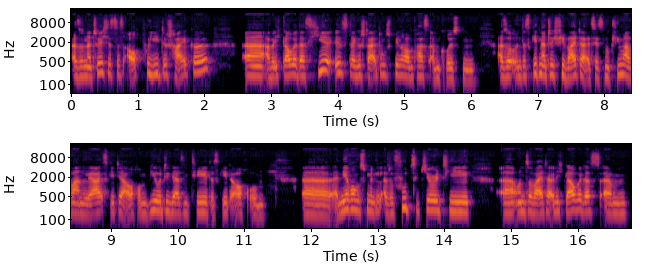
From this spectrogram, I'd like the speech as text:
also natürlich ist das auch politisch heikel, äh, aber ich glaube, dass hier ist der Gestaltungsspielraum fast am größten. Also, und das geht natürlich viel weiter als jetzt nur Klimawandel, ja. Es geht ja auch um Biodiversität, es geht auch um äh, Ernährungsmittel, also Food Security äh, und so weiter. Und ich glaube, dass ähm,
